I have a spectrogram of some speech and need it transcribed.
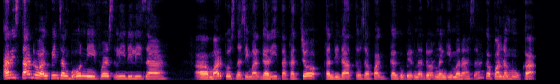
Arestado ang pinsang buo ni First Lady Liza uh, Marcos na si Margarita Cacho, kandidato sa pagkagobernador ng Gimaras. Ang kapal ng muka.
